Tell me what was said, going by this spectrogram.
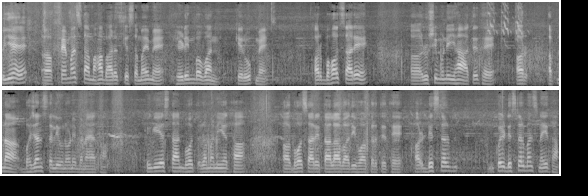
तो ये फ़ेमस था महाभारत के समय में, हिडिम्ब वन के रूप में। और बहुत सारे ऋषि मुनि यहाँ आते थे, और अपना भजन स्थली उन्होंने बनाया था। क्योंकि ये स्थान बहुत रमणीय था और बहुत सारे तालाब आदि हुआ करते थे और डिस्टर्ब कोई डिस्टर्बेंस नहीं था।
